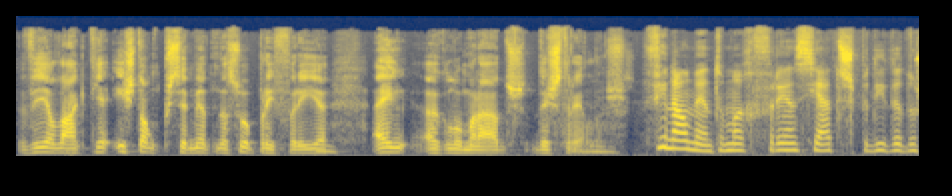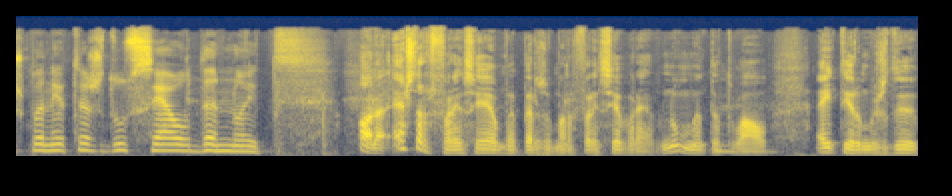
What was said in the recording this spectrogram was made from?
Via Láctea e estão precisamente na sua periferia uhum. em aglomerados de estrelas. Finalmente, uma referência à despedida dos planetas do céu da noite. Ora, esta referência é apenas uma referência breve. No momento atual, em termos de,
